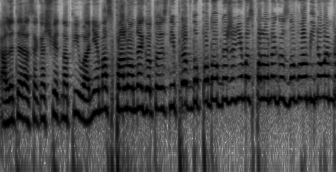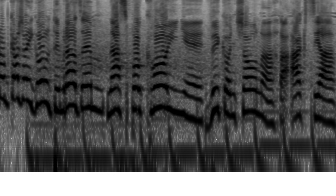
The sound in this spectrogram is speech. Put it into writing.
Ale teraz jaka świetna piła, nie ma spalonego, to jest nieprawdopodobne, że nie ma spalonego, znowu ominąłem bramkarza i gol, tym razem na spokojnie, wykończona ta akcja.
